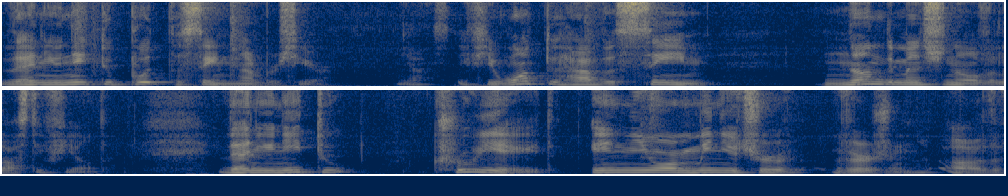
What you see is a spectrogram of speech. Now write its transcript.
Then you need to put the same numbers here. Yes. If you want to have the same non-dimensional velocity field, then you need to create in your miniature version of the,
